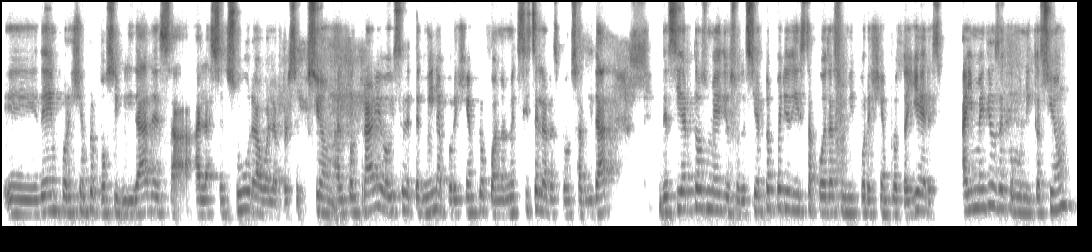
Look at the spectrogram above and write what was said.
Eh, den, por ejemplo, posibilidades a, la censura o a la persecución. Al contrario, hoy se determina, por ejemplo, cuando no existe la responsabilidad de ciertos medios o de cierto periodista puede asumir, por ejemplo, talleres. Hay medios de comunicación,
